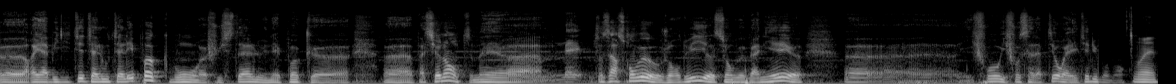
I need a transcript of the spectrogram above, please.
euh, réhabiliter telle ou telle époque. Bon, euh, fût-elle une époque euh, passionnante, mais il faut savoir ce qu'on veut. Aujourd'hui, si on veut gagner, il faut il faut s'adapter aux réalités du moment. Ouais.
